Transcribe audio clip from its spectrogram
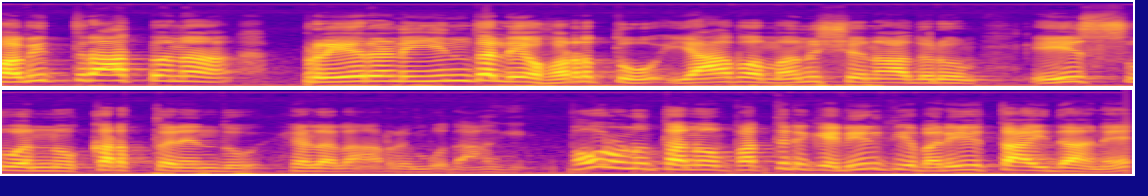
ಪವಿತ್ರಾತ್ಮನ ಪ್ರೇರಣೆಯಿಂದಲೇ ಹೊರತು ಯಾವ ಮನುಷ್ಯನಾದರೂ ಏಸುವನ್ನು ಕರ್ತನೆಂದು ಹೇಳಲಾರೆಂಬುದಾಗಿ. ಪೌರನು ತನ್ನ ಪತ್ರಿಕೆ ರೀತಿ ಬರೆಯುತ್ತಾ ಇದ್ದಾನೆ,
